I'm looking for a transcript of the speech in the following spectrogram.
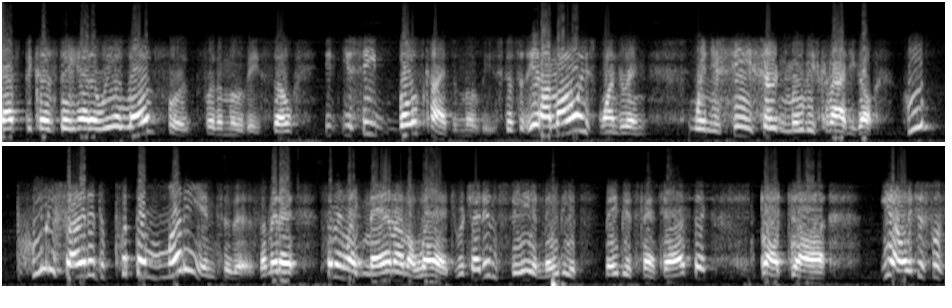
that's because they had a real love for for the movie. So you, you see both kinds of movies because you know I'm always wondering when you see certain movies come out, you go, who who decided to put the money into this? I mean, I, something like Man on a Ledge, which I didn't see, and maybe it's maybe it's fantastic, but uh, you know, it just was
